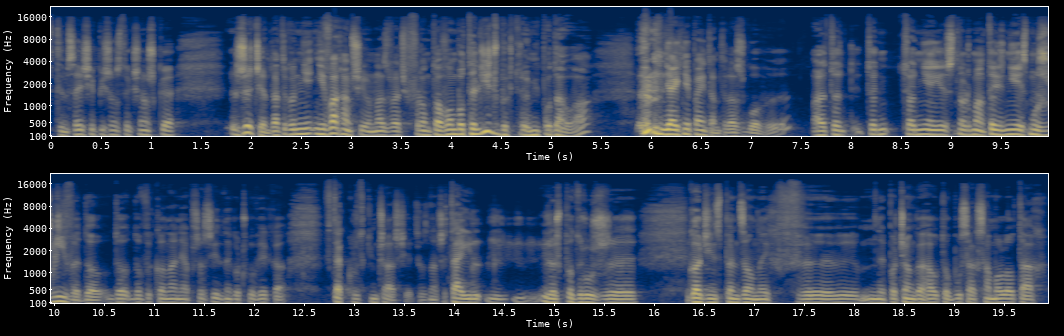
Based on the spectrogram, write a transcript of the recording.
w tym sensie pisząc tę książkę życiem. Dlatego nie, nie waham się ją nazwać frontową, bo te liczby, które mi podała, ja ich nie pamiętam teraz z głowy, ale to, to, to nie jest normalne, to nie jest możliwe do, do, do wykonania przez jednego człowieka w tak krótkim czasie. To znaczy ta ilość podróży, godzin spędzonych w pociągach, autobusach, samolotach,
